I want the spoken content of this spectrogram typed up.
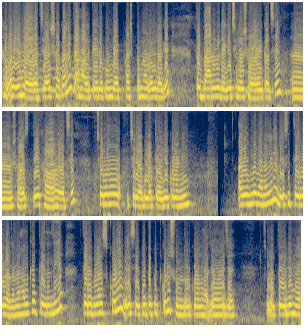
সবারই হয়ে গেছে। আর সকালে তো হালকা এরকম ব্রেকফাস্ট তো ভালোই লাগে। তো দারুণ লেগেছিল সবার কাছে। সস দিয়ে খাওয়া হয়েছে। চলো চিলাগুলো তৈরি করে নিই। আর এগুলো বানালে না বেশি তেলও লাগে না। হালকা তেল দিয়ে তেল ব্রাশ করে বেশ এপিট ওপিট করে সুন্দর করে ভাজা হয়ে যায়। চলো তৈরি হয়ে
